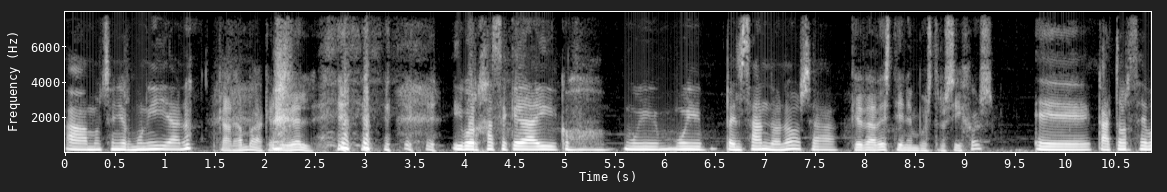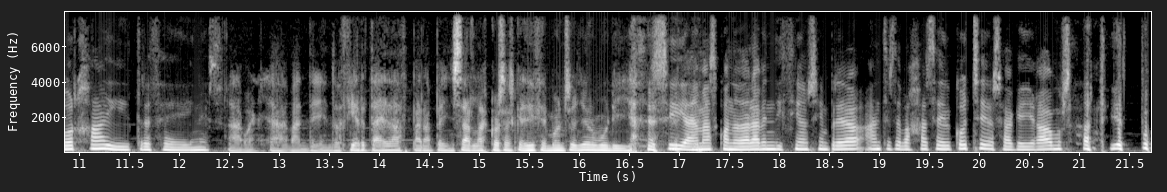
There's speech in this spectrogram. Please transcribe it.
a Monseñor Munilla, ¿no? Caramba, qué nivel. y Borja se queda ahí como muy, muy pensando, ¿no? O sea. ¿Qué edades tienen vuestros hijos? Eh, 14 Borja y 13 Inés. Ah, bueno, ya van teniendo cierta edad para pensar las cosas que dice Monseñor Munilla. Sí, además cuando da la bendición siempre era antes de bajarse del coche, o sea que llegábamos a tiempo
